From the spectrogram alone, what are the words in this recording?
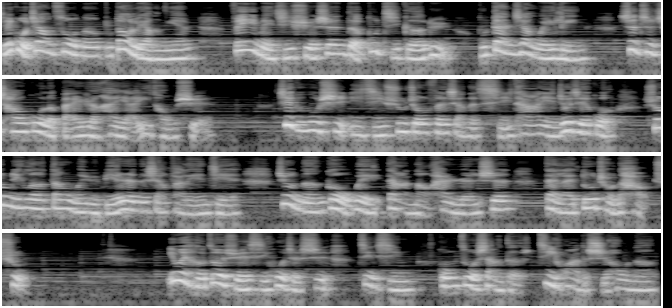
结果这样做呢，不到两年，非裔美籍学生的不及格率不但降为零，甚至超过了白人和亚裔同学。这个故事以及书中分享的其他研究结果，说明了当我们与别人的想法连接，就能够为大脑和人生带来多重的好处。因为合作学习或者是进行工作上的计划的时候呢，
